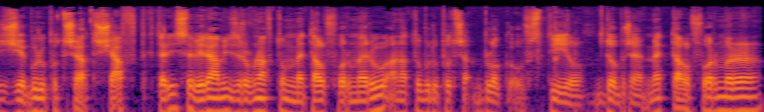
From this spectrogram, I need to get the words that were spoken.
že budu potřebovat shaft, který se vyrábí zrovna v tom metal formeru a na to budu potřebovat block of steel. Dobře, metal former,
